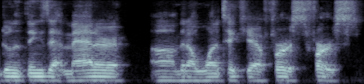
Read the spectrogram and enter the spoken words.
doing the things that matter, um, that I want to take care of first. First.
